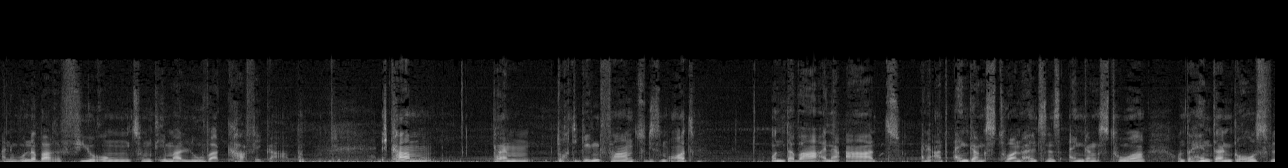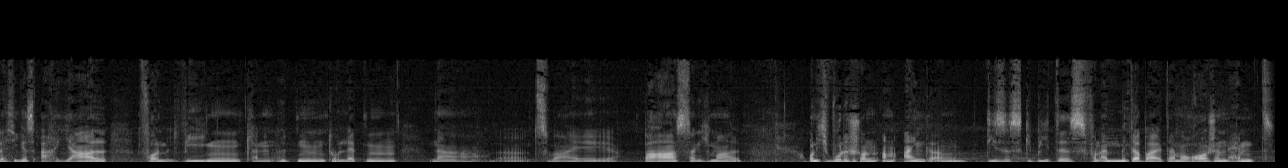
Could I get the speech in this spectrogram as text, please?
eine wunderbare Führung zum Thema Luwak Kaffee gab. Ich kam beim durch die Gegend fahren zu diesem Ort und da war eine Art, eine Art Eingangstor, ein hölzernes Eingangstor und dahinter ein großflächiges Areal voll mit Wiegen, kleinen Hütten, Toiletten, na, äh, zwei Bars, sag ich mal. Und ich wurde schon am Eingang dieses Gebietes von einem Mitarbeiter im orangenen Hemd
